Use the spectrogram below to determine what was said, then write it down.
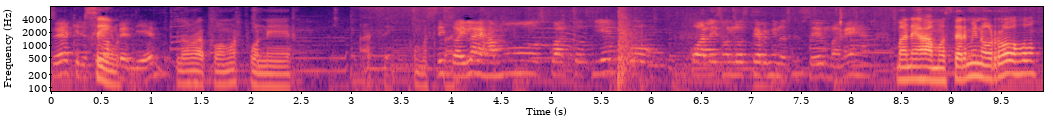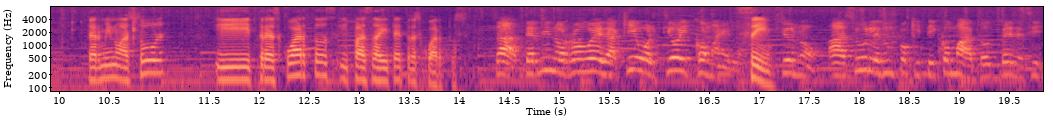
sé que yo Sí. estoy aprendiendo. no la podemos poner así, como está. Listo, ahí la dejamos cuánto tiempo, cuáles son los términos que ustedes manejan. Manejamos término rojo, término azul y tres cuartos y pasadita de tres cuartos. Sea, término rojo es aquí, volteó y cómala. Sí. ¿Sí o no? Azul es un poquitico más, dos veces.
